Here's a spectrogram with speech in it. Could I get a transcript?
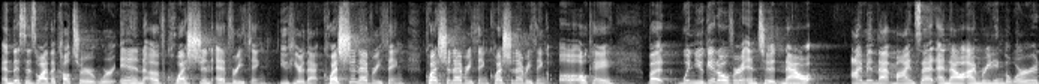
And this is why the culture we're in of question everything. You hear that. Question everything. Question everything. Question everything. Oh, okay but when you get over into now, I'm in that mindset and now I'm reading the word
